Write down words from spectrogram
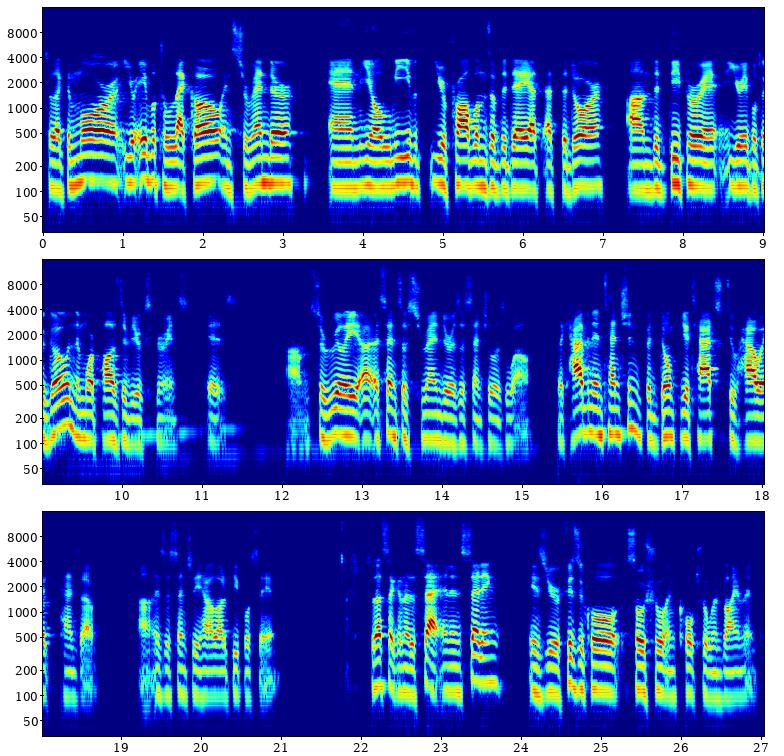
so like the more you're able to let go and surrender and you know leave your problems of the day at, at the door, um, the deeper you're able to go and the more positive your experience is. Um, so really a, a, sense of surrender is essential as well. Like have an intention, but don't be attached to how it pans out. Uh, is essentially how a lot of people say it. So that's like another set, and then setting is your physical, social, and cultural environment.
